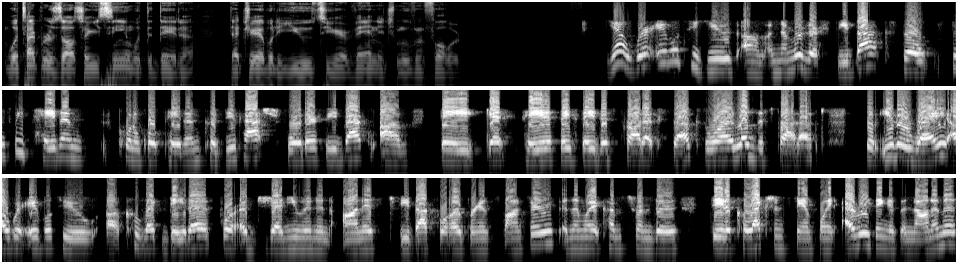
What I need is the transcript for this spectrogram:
What type of results are you seeing with the data that you're able to use to your advantage moving forward? Yeah, we're able to use um, a number of their feedback. So since we pay them, quote unquote, pay them could Kudzoo Cash for their feedback, um, they get paid if they say this product sucks or I love this product. So either way, uh, we're able to uh, collect data for a genuine and honest feedback for our brand sponsors. And then when it comes from the data collection standpoint, everything is anonymous,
